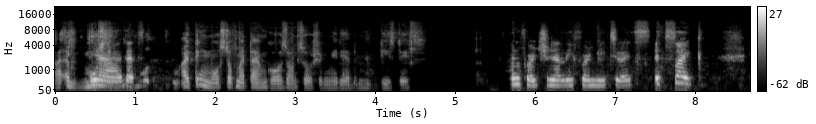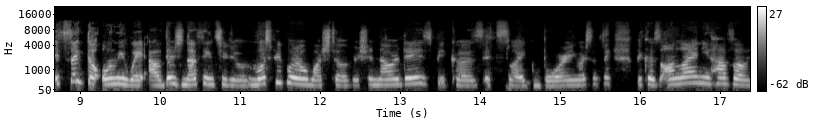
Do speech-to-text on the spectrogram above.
I, uh, most, yeah, that's I think most of my time goes on social media these days. unfortunately for me too. It's it's like it's like the only way out. There's nothing to do. Most people don't watch television nowadays because it's like boring or something. Because online you have a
